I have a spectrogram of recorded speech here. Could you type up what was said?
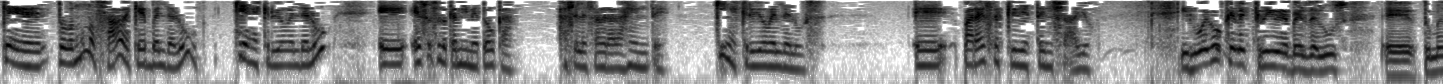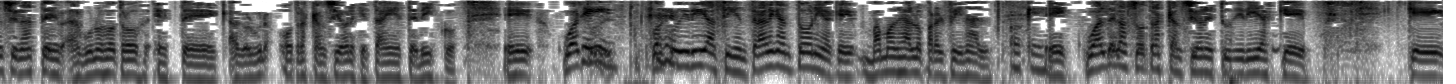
que todo el mundo sabe que es Verdelú. ¿Quién escribió Verdelú? Eh, eso es lo que a mí me toca, hacerle saber a la gente. ¿Quién escribió Verdeluz? eh, para eso escribí este ensayo. Y luego que él escribe Verde Luz, eh, tú mencionaste algunos otros, este, algunas otras canciones que están en este disco. Eh, ¿cuál, tú, dirías, sin entrar en Antonia, que vamos a dejarlo para el final, okay. eh, cuál de las otras canciones tú dirías que, que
